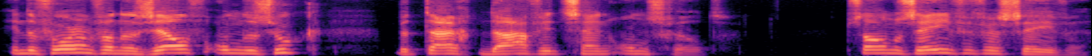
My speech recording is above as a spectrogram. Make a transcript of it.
In de vorm van een zelfonderzoek betuigt David zijn onschuld. Psalm 7, vers 7.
